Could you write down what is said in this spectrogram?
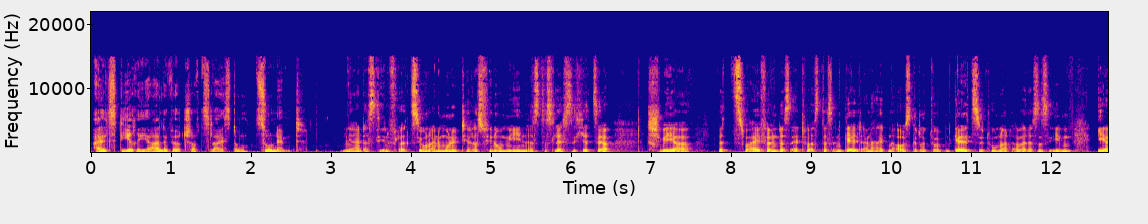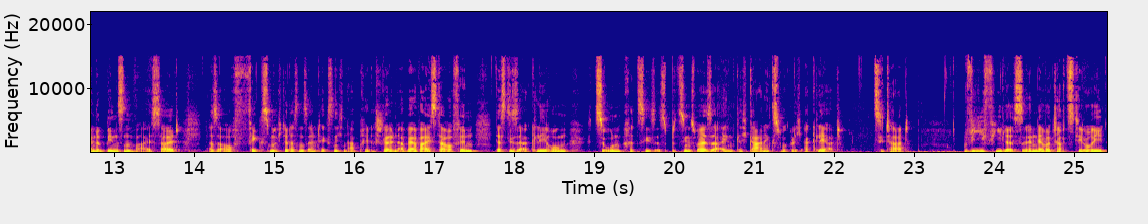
als die reale Wirtschaftsleistung zunimmt. Ja, dass die Inflation ein monetäres Phänomen ist, das lässt sich jetzt sehr schwer bezweifeln, dass etwas, das in Geldeinheiten ausgedrückt wird, mit Geld zu tun hat, aber das ist eben eher eine Binsenweisheit. Also auch Fix möchte das in seinem Text nicht in Abrede stellen, aber er weist darauf hin, dass diese Erklärung zu unpräzise ist, beziehungsweise eigentlich gar nichts wirklich erklärt. Zitat wie vieles in der Wirtschaftstheorie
